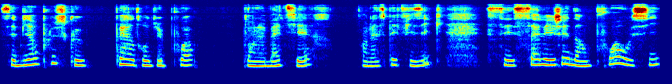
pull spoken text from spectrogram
C'est bien plus que perdre du poids dans la matière, dans l'aspect physique, c'est s'alléger d'un poids aussi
